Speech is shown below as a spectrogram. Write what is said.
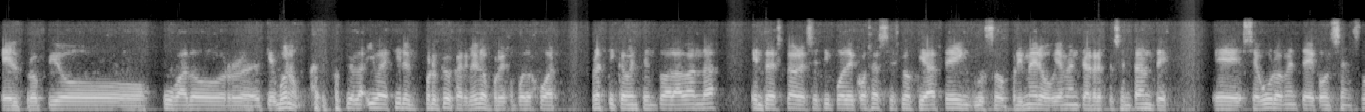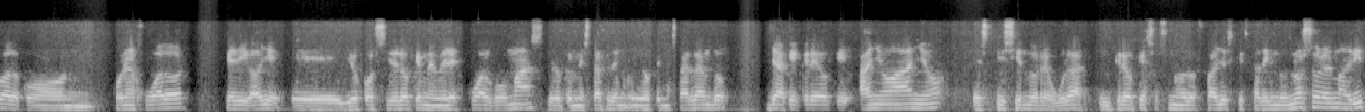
el propio jugador, eh, que bueno, el propio, iba a decir el propio carrilero, porque se puede jugar prácticamente en toda la banda. Entonces, claro, ese tipo de cosas es lo que hace incluso primero, obviamente, al representante, eh, seguramente consensuado con, con, el jugador, que diga, oye, eh, yo considero que me merezco algo más de lo que me estás, de lo que me estás dando, ya que creo que año a año estoy siendo regular. Y creo que eso es uno de los fallos que está teniendo no solo el Madrid,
